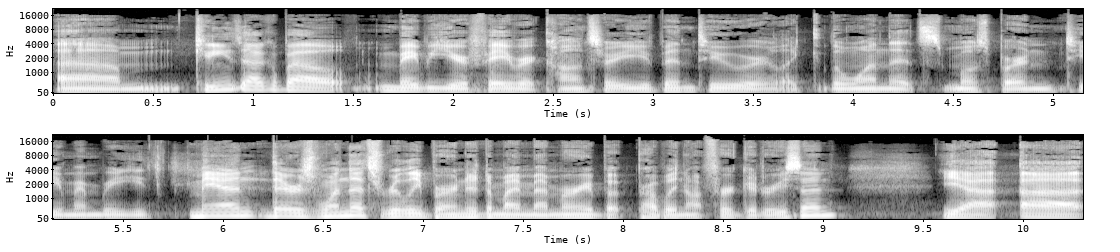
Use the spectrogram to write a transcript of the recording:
but um, can you talk about maybe your favorite concert you've been to, or like the one that's most burned to your memory? Man, there's one that's really burned into my memory, but probably not for a good reason. Yeah, uh,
